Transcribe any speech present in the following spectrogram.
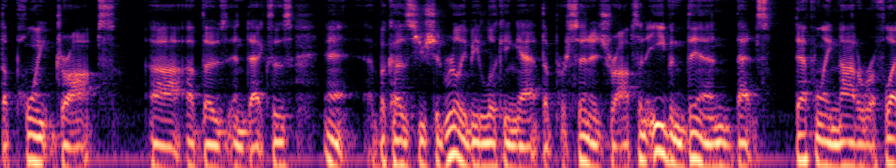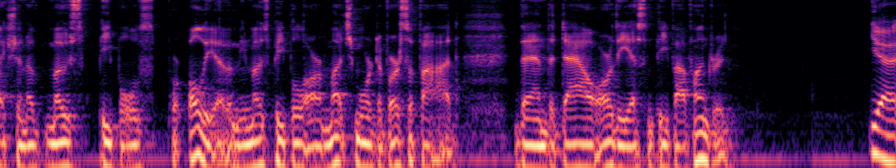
the point drops uh, of those indexes and, because you should really be looking at the percentage drops. And even then, that's definitely not a reflection of most people's portfolio. I mean, most people are much more diversified than the Dow or the S&P 500. Yeah,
